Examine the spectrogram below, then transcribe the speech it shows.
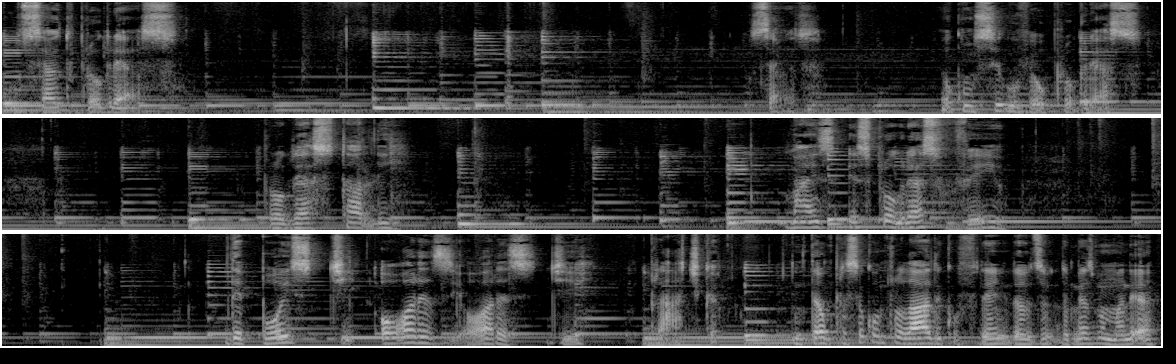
um certo progresso. Certo? Eu consigo ver o progresso. O progresso tá ali mas esse progresso veio depois de horas e horas de prática. Então, para ser controlado e confidente da mesma maneira,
